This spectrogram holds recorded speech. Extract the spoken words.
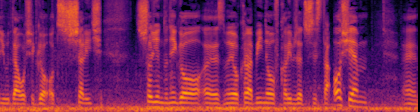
i udało się go odstrzelić Strzeliłem do niego e, z mojego karabinu w kalibrze 308. E,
